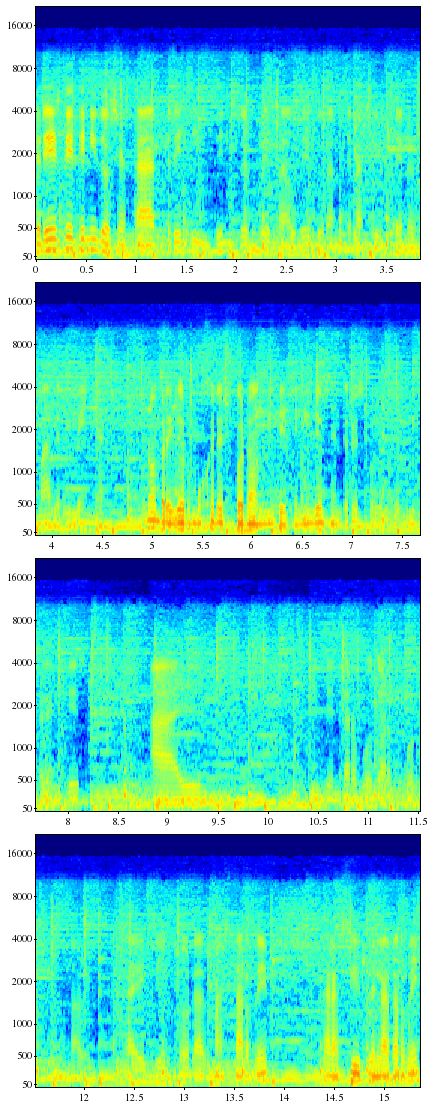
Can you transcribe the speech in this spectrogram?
Tres detenidos y hasta tres intentos de fraude durante las elecciones madrileñas. Un hombre y dos mujeres fueron detenidos en tres colegios diferentes al intentar votar por segunda vez. Hasta 18 horas más tarde, a las 6 de la tarde,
